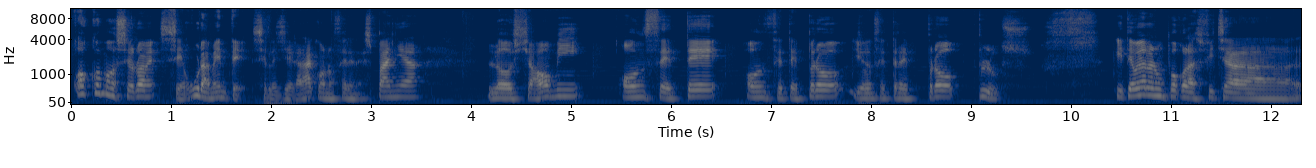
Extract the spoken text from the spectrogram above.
o como seguramente se les llegará a conocer en España, los Xiaomi 11T 11T Pro y 11T Pro Plus. Y te voy a hablar un poco las fichas,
